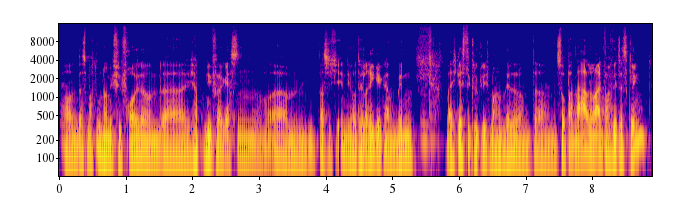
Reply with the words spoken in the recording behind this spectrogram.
Ja. Und das macht unheimlich viel Freude und äh, ich habe nie vergessen, ähm, dass ich in die Hotellerie gegangen bin, mhm. weil ich Gäste glücklich machen will. Und ähm, so banal und einfach wie das klingt,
